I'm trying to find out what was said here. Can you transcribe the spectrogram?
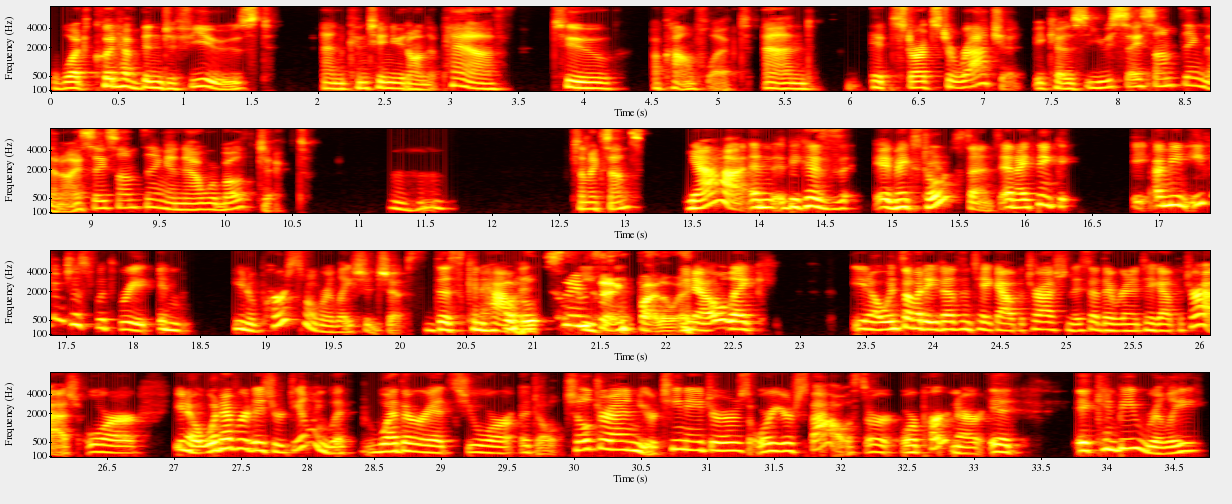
what could have been diffused and continued on the path to a conflict, and it starts to ratchet because you say something, then I say something, and now we're both ticked. Mm-hmm. Does that make sense? Yeah, and because it makes total sense, and I think, I mean, even just with re- in you know personal relationships, this can oh, happen. Oh, same thing, by the way. You know, like you know when somebody doesn't take out the trash and they said they were going to take out the trash or you know whatever it is you're dealing with whether it's your adult children your teenagers or your spouse or or partner it it can be really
